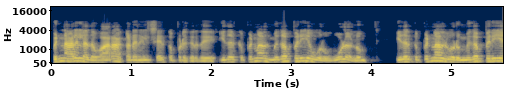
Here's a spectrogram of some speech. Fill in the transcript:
பின்னாளில் அது வாரா கடனில் சேர்க்கப்படுகிறது. இதற்கு பின்னால் மிகப்பெரிய ஒரு ஊழலும் இதற்கு பின்னால் ஒரு மிகப்பெரிய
